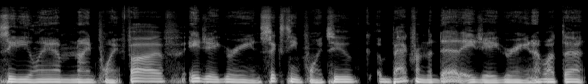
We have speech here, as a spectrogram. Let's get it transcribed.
CeeDee Lamb, 9.5. AJ Green, 16.2. Back from the dead, AJ Green. How about that?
